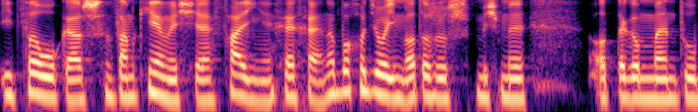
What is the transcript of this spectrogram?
i co Łukasz, zamkniemy się, fajnie, hehe. No bo chodziło im o to, że już myśmy od tego momentu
